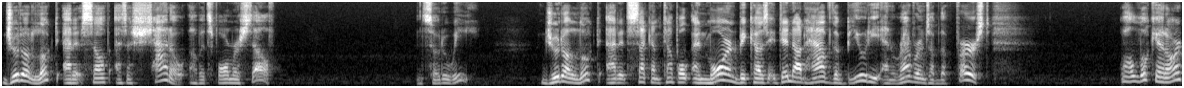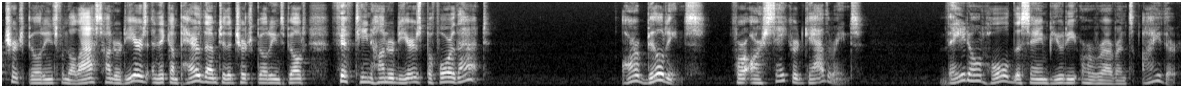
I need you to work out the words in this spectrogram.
Judah looked at itself as a shadow of its former self. And so do we. Judah looked at its second temple and mourned because it did not have the beauty and reverence of the first. Well, look at our church buildings from the last hundred years and then compare them to the church buildings built 1500 years before that. Our buildings for our sacred gatherings, they don't hold the same beauty or reverence either.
